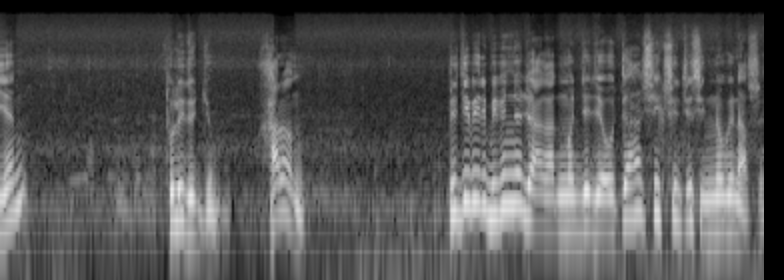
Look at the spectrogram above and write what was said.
ইয়েন তুলি দুজুম কারণ পৃথিবীর বিভিন্ন জায়গার মধ্যে যে ঐতিহাসিক স্মৃতি চিহ্নগুলো আছে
